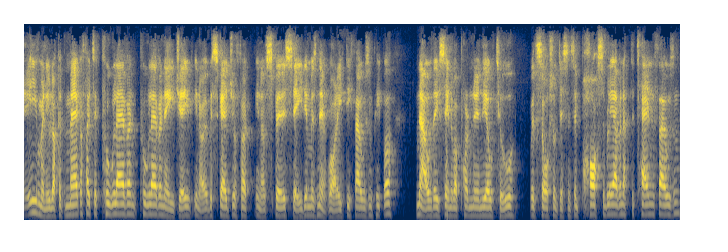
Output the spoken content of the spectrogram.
even when you look at the mega fights like Pulev, Pool 11 AJ, you know, it was scheduled for, you know, Spurs Stadium, wasn't it? What, 80,000 people? Now they're saying about putting in the O2 with social distancing, possibly having up to 10,000.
